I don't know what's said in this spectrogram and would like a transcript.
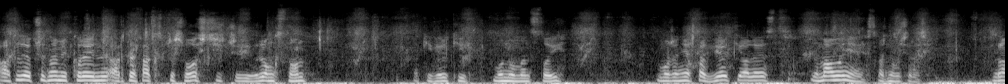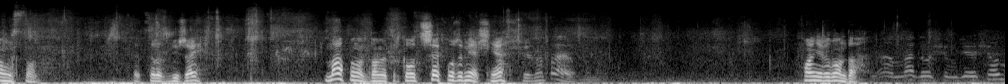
A tutaj przed nami kolejny artefakt z przeszłości, czyli Longstone. Taki wielki monument stoi. Może nie aż tak wielki, ale jest. No mały nie jest w każdym razie. Longstone. Tak coraz bliżej. Ma ponad 2 metry, około 3 może mieć, nie? Czy na pewno. Fajnie wygląda. Ja metr 80.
